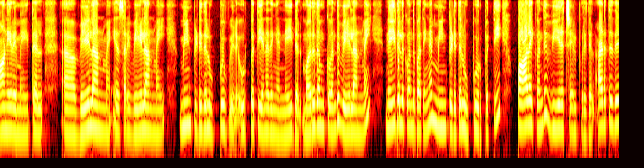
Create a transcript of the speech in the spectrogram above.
ஆணிரை மேய்த்தல் வேளாண்மை சாரி வேளாண்மை மீன் பிடிதல் உப்பு உற்பத்தி என்னதுங்க நெய்தல். மருதம்க்கு வந்து வேளாண்மை நெய்தலுக்கு வந்து பார்த்திங்கன்னா மீன் பிடித்தல் உப்பு உற்பத்தி பாலைக்கு வந்து வீர செயல் புரிதல். அடுத்தது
